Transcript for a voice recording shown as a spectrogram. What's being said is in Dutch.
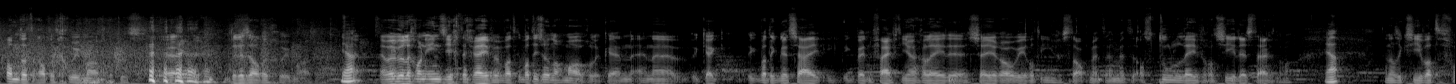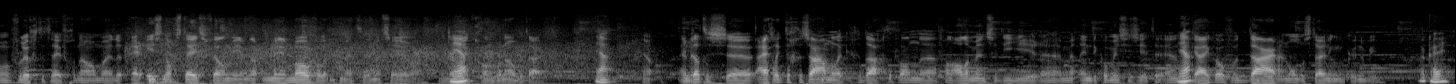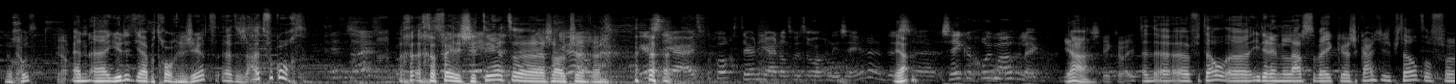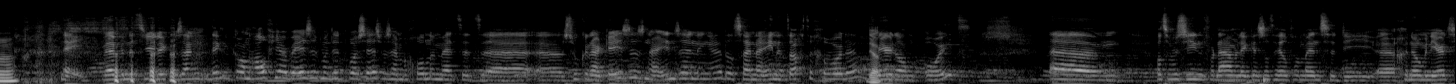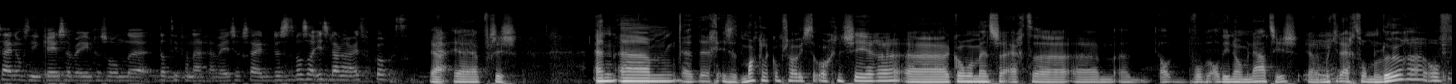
Omdat er altijd groei mogelijk is. Eh, er is altijd groei mogelijk. Ja. En we willen gewoon inzichten geven, wat, wat is er nog mogelijk? En, en eh, kijk, wat ik net zei, ik, ik ben 15 jaar geleden CRO-wereld ingestapt met, met als tool-leverancier destijds nog. Ja. En als ik zie wat het voor een vlucht het heeft genomen, er is nog steeds veel meer, meer mogelijk met, eh, met CRO. En daar Ja. ben ik gewoon van overtuigd. Ja. Ja. En dat is eh, eigenlijk de gezamenlijke gedachte van, eh, van alle mensen die hier eh, in de commissie zitten. En Ja. te kijken of we daar een ondersteuning in kunnen bieden. Oké, heel Ja. goed. Ja. En eh, Judith, jij hebt het georganiseerd. Het is uitverkocht. Het is uitverkocht. Ge- gefeliciteerd, eh, zou ik zeggen. Eerste jaar uitverkocht, derde jaar dat we het organiseren. Dus Ja. eh, zeker groei mogelijk. Ja. Zeker weten. En, vertel, eh, iedereen de laatste week eh, zijn kaartjes besteld? Of, eh? Nee, we hebben natuurlijk, we zijn denk ik al een half jaar bezig met dit proces. We zijn begonnen met het eh, eh, zoeken naar cases, naar inzendingen. Dat zijn er 81 geworden, Ja. meer dan ooit. Ehm, wat we zien voornamelijk is dat heel veel mensen die eh, genomineerd zijn of die een case hebben ingezonden, dat die vandaag aanwezig zijn. Dus het was al iets langer uitverkocht. ja, ja, ja, precies. En ehm, eh, is het makkelijk om zoiets te organiseren? Komen mensen echt, eh, ehm, eh, al- bijvoorbeeld al die nominaties, ja, dan moet je er echt om leuren? Of,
